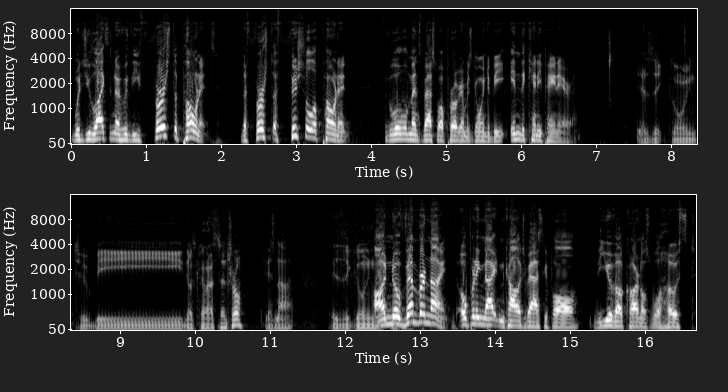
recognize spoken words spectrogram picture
Would you like to know who the first opponent, the first official opponent for the Louisville men's basketball program is going to be in the Kenny Payne era? Is it going to be North Carolina Central? It is not. Is it going On November 9th, opening night in college basketball, the U of L Cardinals will host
